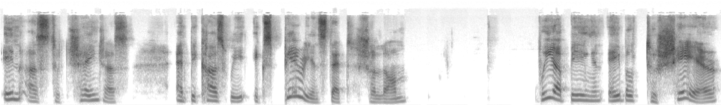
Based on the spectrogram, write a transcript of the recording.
in us to change us. And because we experience that shalom, we are being able to share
